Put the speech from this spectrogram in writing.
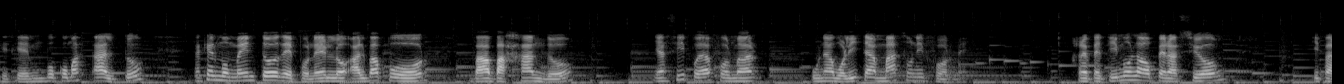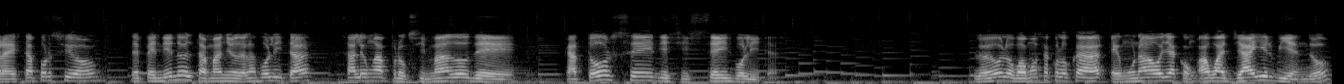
que sea un poco más alto, ya que el momento de ponerlo al vapor va bajando y así pueda formar una bolita más uniforme. Repetimos la operación y para esta porción, dependiendo del tamaño de las bolitas, sale un aproximado de 14, 16 bolitas. Luego lo vamos a colocar en una olla con agua ya hirviendo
